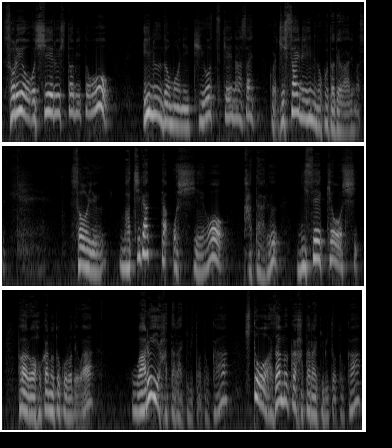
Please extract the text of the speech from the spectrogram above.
それを教える人々を犬どもに気をつけなさい。これ実際の犬のことではありません。そういう間違った教えを語る偽教師。パウロは他のところでは悪い働き人とか人を欺く働き人とか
